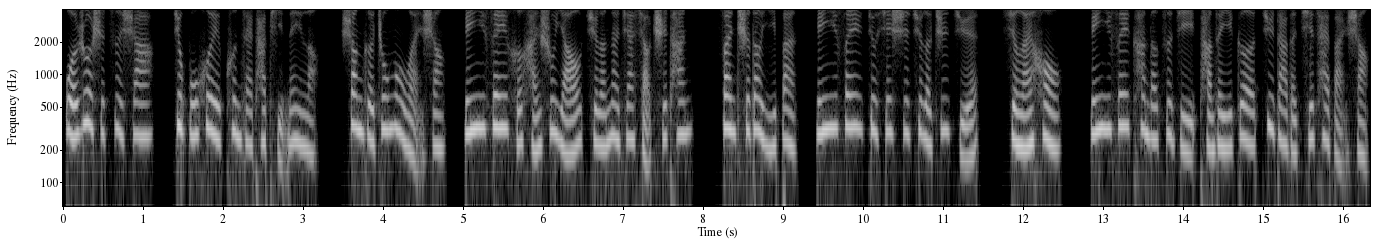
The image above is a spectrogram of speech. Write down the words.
我若是自杀，就不会困在他体内了。”上个周末晚上，林一飞和韩书瑶去了那家小吃摊，饭吃到一半，林一飞就先失去了知觉，醒来后。林一飞看到自己躺在一个巨大的切菜板上，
